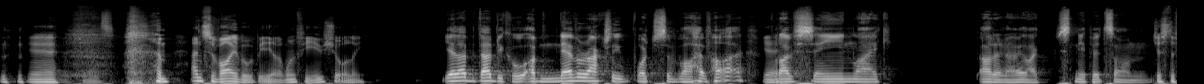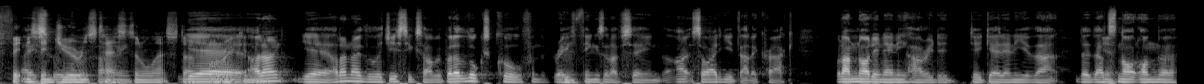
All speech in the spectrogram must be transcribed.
Yeah. A chance. Um, and Survivor would be the other one for you, surely. Yeah, that'd, that'd be cool. I've never actually watched Survivor, Yeah. but I've seen like I don't know, like snippets on Just the fitness Facebook endurance tests and all that stuff. Yeah, reckon. I, don't. Yeah, I don't know the logistics of it, but it looks cool from the brief Mm. things that I've seen. I, so I'd give that a crack. But I'm not in any hurry to to get any of that. that that's not on the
